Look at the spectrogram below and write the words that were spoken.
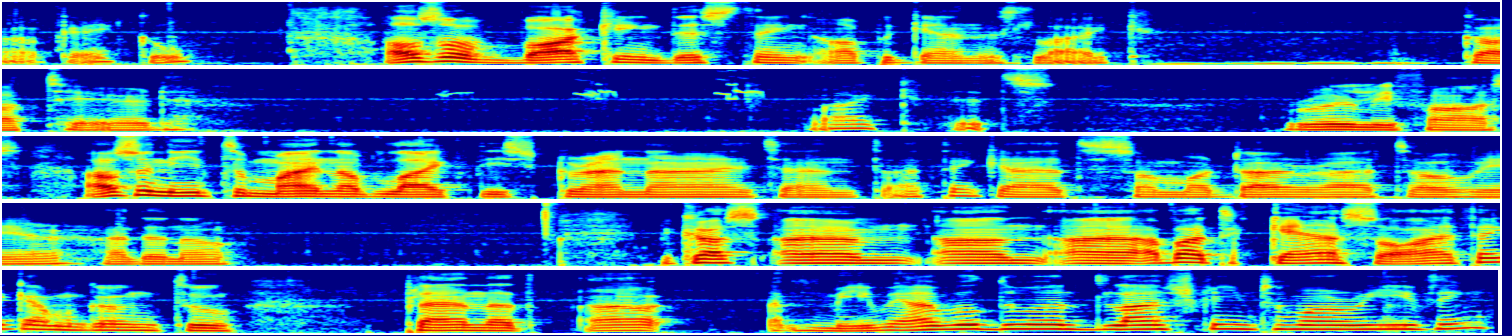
Okay, cool. Also, barking this thing up again is like... God tiered. Like, it's really fast. I also need to mine up like these granite and I think I had some more diorite over here. I don't know because um on uh, about the castle i think i'm going to plan that uh maybe i will do a live stream tomorrow evening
